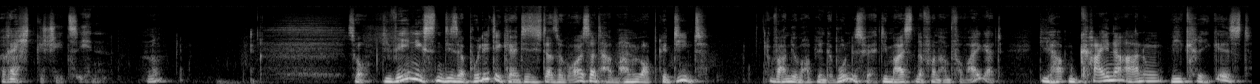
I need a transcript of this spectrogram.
Recht geschieht's ihnen. Ne? So, die wenigsten dieser Politiker, die sich da so geäußert haben, haben überhaupt gedient, waren überhaupt in der Bundeswehr. Die meisten davon haben verweigert. Die haben keine Ahnung, wie Krieg ist.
